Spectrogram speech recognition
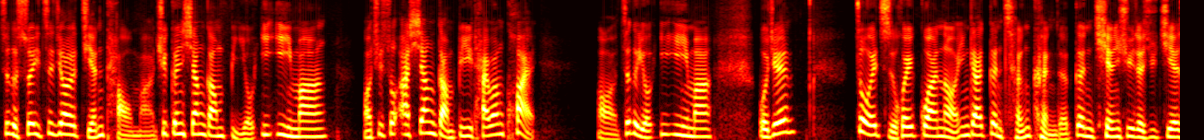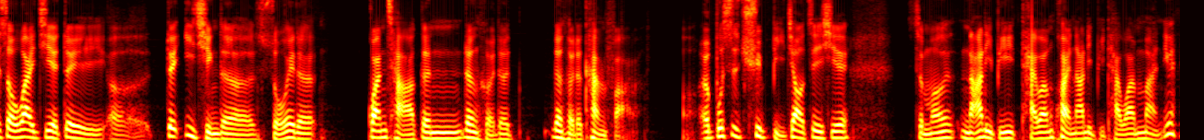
这个所以这就要检讨嘛，去跟香港比有意义吗？哦，去说啊，香港比台湾快，哦，这个有意义吗？我觉得作为指挥官哦，应该更诚恳的、更谦虚的去接受外界对呃对疫情的所谓的观察跟任何的任何的看法，哦，而不是去比较这些什么哪里比台湾快，哪里比台湾慢，因为。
